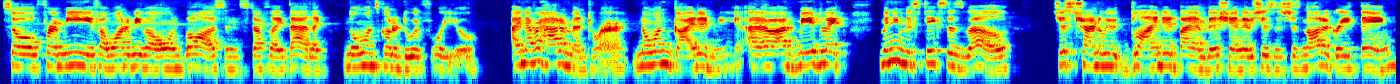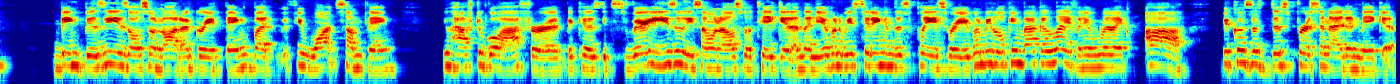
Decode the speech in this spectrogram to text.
So for me, if I want to be my own boss and stuff like that, like no one's going to do it for you. I never had a mentor. No one guided me. I, I've made like many mistakes as well, just trying to be blinded by ambition. It was just, it's just not a great thing. Being busy is also not a great thing. But if you want something, you have to go after it because it's very easily someone else will take it. And then you're going to be sitting in this place where you're going to be looking back at life and to be like, ah, because of this person, I didn't make it.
